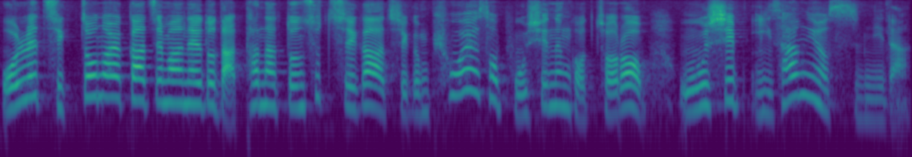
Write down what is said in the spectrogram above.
원래 직전월까지만 해도 나타났던 수치가 지금 표에서 보시는 것처럼 50 이상이었습니다.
